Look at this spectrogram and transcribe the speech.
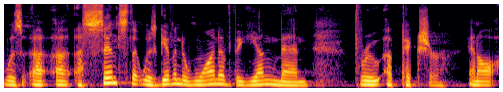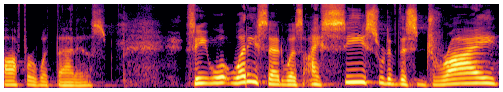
was a, a, a sense that was given to one of the young men through a picture, and I'll offer what that is. See, what he said was, I see sort of this dry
